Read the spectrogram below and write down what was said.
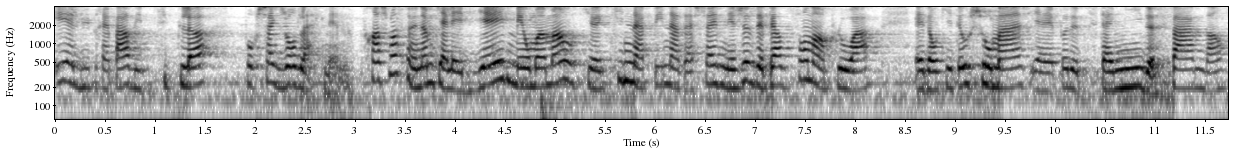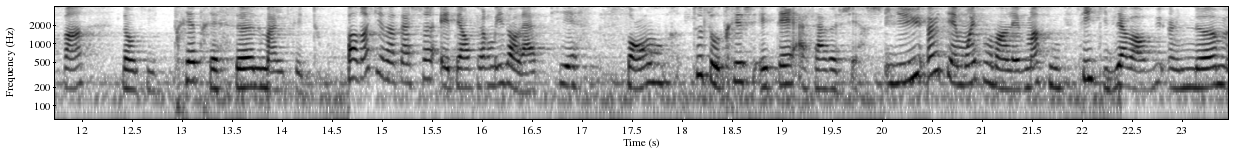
et elle lui prépare des petits plats pour chaque jour de la semaine. Franchement, c'est un homme qui allait bien, mais au moment où il a kidnappé Natacha, il venait juste de perdre son emploi. Et donc, il était au chômage, il n'y avait pas de petite amie, de femme, d'enfant. Donc, il est très, très seul malgré tout. Pendant que Natacha était enfermée dans la pièce sombre, toute l'Autriche était à sa recherche. Il y a eu un témoin de son enlèvement, c'est une petite fille qui dit avoir vu un homme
